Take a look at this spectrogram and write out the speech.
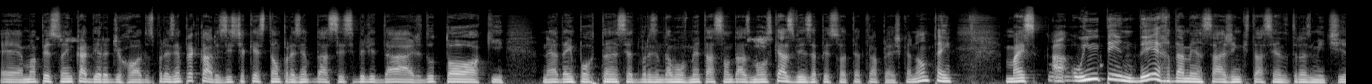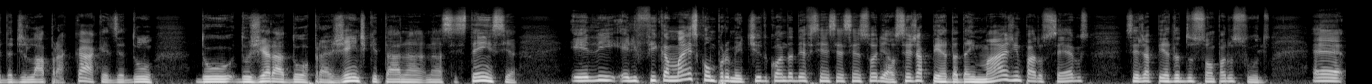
é, uma pessoa em cadeira de rodas, por exemplo, é claro, existe a questão, por exemplo, da acessibilidade, do toque, né, da importância, por exemplo, da movimentação das mãos, que às vezes a pessoa tetraplégica não tem. Mas a, o entender da mensagem que está sendo transmitida de lá para cá, quer dizer, do, do, do gerador para a gente que está na, na assistência, ele, ele fica mais comprometido quando a deficiência é sensorial, seja a perda da imagem para os cegos, seja a perda do som para os surdos. É,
